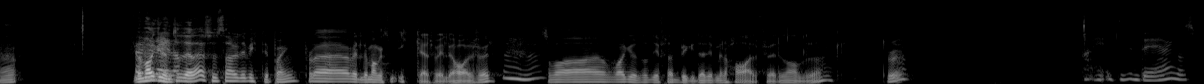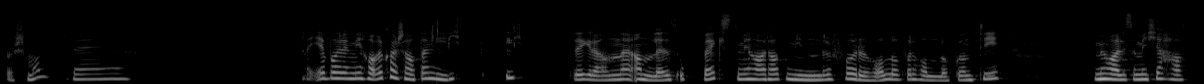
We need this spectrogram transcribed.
Ja. Men hva er grunnen til det? da? Jeg syns det er et veldig viktig poeng. For det er veldig mange som ikke er så veldig hardfør. Mm -hmm. Så hva, hva er grunnen til at de fra bygda er litt mer hardføre enn andre? da? Tror du? Nei, det er et godt spørsmål. Det Nei, jeg bare Vi har vel kanskje hatt en litt, grann annerledes oppvekst. Vi har hatt mindre forhold å forholde oss til. Vi har liksom ikke hatt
